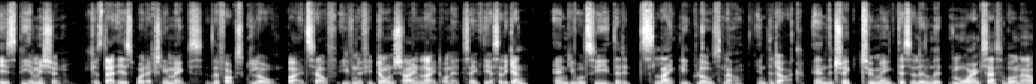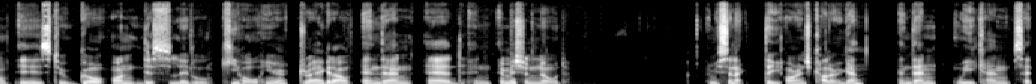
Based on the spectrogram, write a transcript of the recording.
is the emission because that is what actually makes the fox glow by itself, even if you don't shine light on it. Save the asset again and you will see that it slightly glows now in the dark. And the trick to make this a little bit more accessible now is to go on this little keyhole here, drag it out, and then add an emission node. Let me select the orange color again, and then we can set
